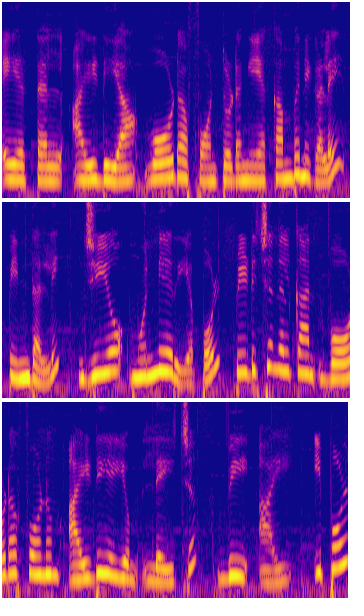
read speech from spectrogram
Airtel Idea Vodafone തുടങ്ങിയ കമ്പനികളെ പിന്തള്ളി ജിയോ മുന്നേറിയപ്പോൾ പിടിച്ചു നിൽക്കാൻ വോഡഫോണും ഐഡിയയും ലയിച്ച് വി ഐ. ഇപ്പോൾ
